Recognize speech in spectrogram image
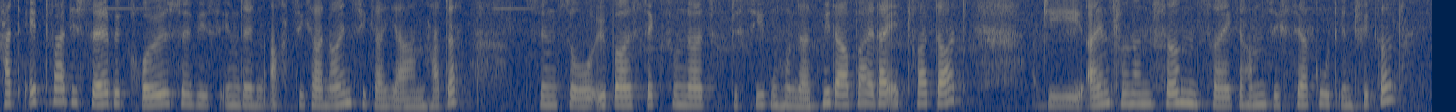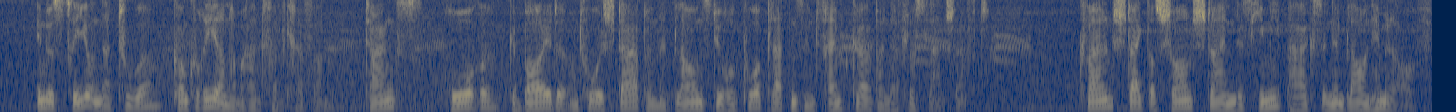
hat etwa dieselbe Größe, wie es in den 80er, 90er Jahren hatte. Es sind so über 600 bis 700 Mitarbeiter etwa dort. Die einzelnen Firmenzweige haben sich sehr gut entwickelt. Industrie und Natur konkurrieren am Rand von Kreffern. Tanks, Rohre, Gebäude und hohe Stapel mit blauen Styroporplatten sind Fremdkörper in der Flusslandschaft. Qualm steigt aus Schornsteinen des Chemieparks in den blauen Himmel auf.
